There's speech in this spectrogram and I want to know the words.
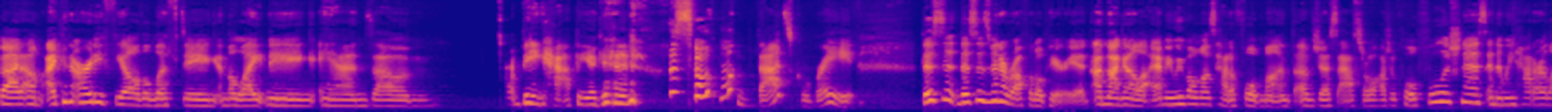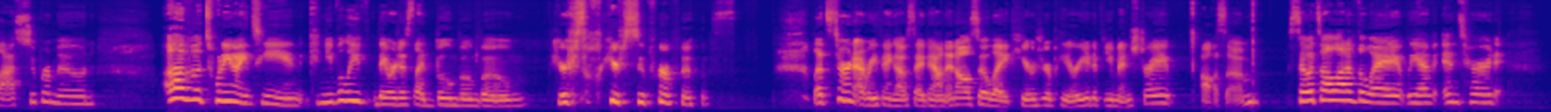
But um, I can already feel the lifting and the lightning and um, being happy again. so that's great. This is this has been a rough little period. I'm not gonna lie. I mean, we've almost had a full month of just astrological foolishness, and then we had our last super moon of 2019. Can you believe they were just like boom, boom, boom? Here's your super moons. Let's turn everything upside down. And also, like, here's your period if you menstruate. Awesome. So it's all out of the way. We have entered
